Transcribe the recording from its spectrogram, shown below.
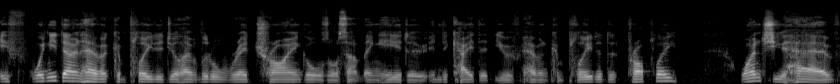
if when you don't have it completed, you'll have little red triangles or something here to indicate that you haven't completed it properly. Once you have,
